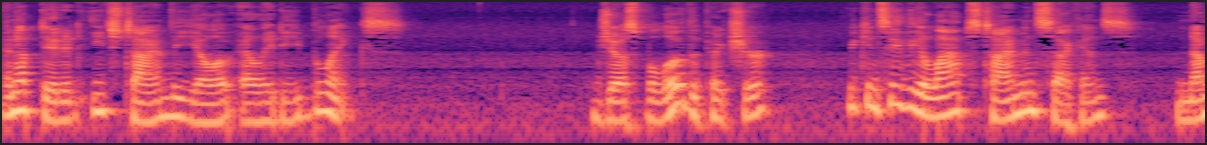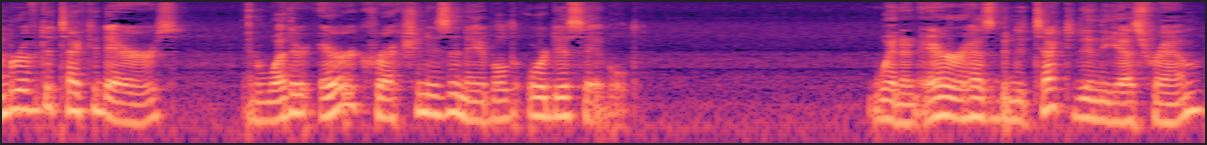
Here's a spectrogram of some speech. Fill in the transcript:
and updated each time the yellow LED blinks. Just below the picture, we can see the elapsed time in seconds, number of detected errors, and whether error correction is enabled or disabled. When an error has been detected in the SRAM,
